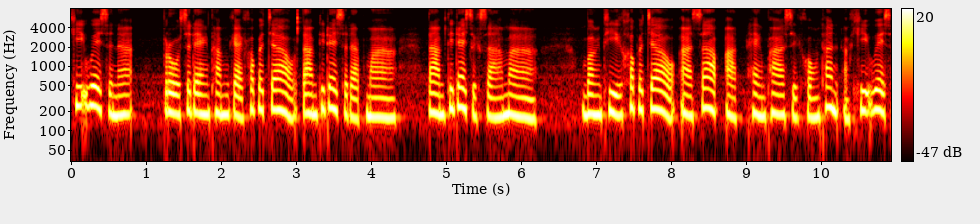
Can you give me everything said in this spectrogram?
คิเวสนะ โปรดแสดงธรรมแก่ข้าพเจ้าตามที่ได้สดับมา ตามที่ได้ศึกษามา บางทีข้าพเจ้าอาจทราบอัดแห่งภาสิทธิของท่านอคิเวส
